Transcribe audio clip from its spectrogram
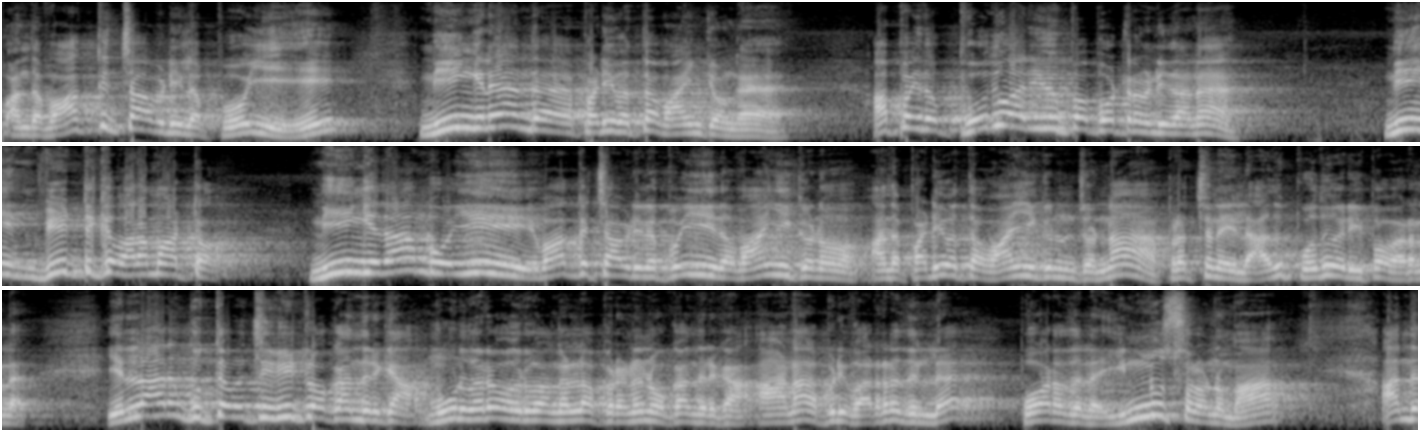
அந்த வாக்குச்சாவடியில் போய் நீங்களே அந்த படிவத்தை வாங்கிக்கோங்க. அப்போ இதை பொது அறிவிப்பாக போட்ட வேண்டியதானே நீ வீட்டுக்கு வரமாட்டோம். நீங்கள் தான் போய் வாக்குச்சாவடியில் போய் இதை வாங்கிக்கணும் அந்த படிவத்தை வாங்கிக்கணும்னு சொன்னால் பிரச்சனை இல்லை. அது பொது அறிவிப்பாக வரல. எல்லாரும் குத்த வச்சு வீட்டில் உட்காந்துருக்கான் மூணு தடவை வருவாங்கல்ல அப்புறம் என்னன்னு உட்காந்துருக்கான் ஆனால் அப்படி வர்றதில்லை போகிறதில்ல இன்னும் சொல்லணுமா? அந்த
